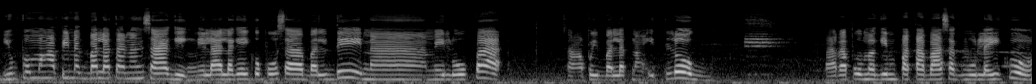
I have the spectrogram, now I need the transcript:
Yung po mga pinagbalatan ng saging, nilalagay ko po sa balde na may lupa. Saka po balat ng itlog. Para po maging pataba sa gulay ko.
